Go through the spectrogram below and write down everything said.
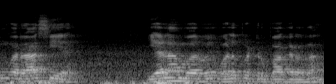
உங்கள் ராசியை ஏழாம் பார்வையும் வலுப்பெற்று பார்க்குறது? தான்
